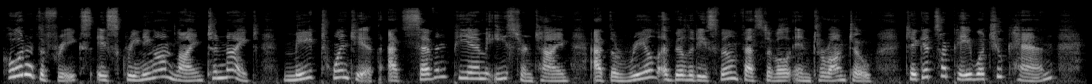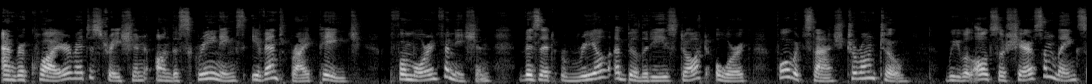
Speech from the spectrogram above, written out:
Code of the Freaks is screening online tonight, May 20th at 7 p.m. Eastern Time at the Reel Abilities Film Festival in Toronto. Tickets are pay what you can and require registration on the screening's Eventbrite page. For more information, visit reelabilities.org forward slash Toronto. We will also share some links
